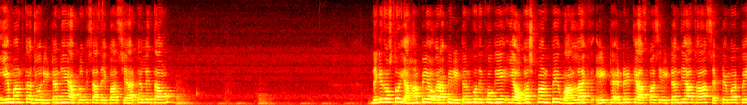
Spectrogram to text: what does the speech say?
ये मंथ का जो रिटर्न है, आप लोग के साथ एक बार शेयर कर लेता हूँ। देखिए दोस्तों, यहाँ पे अगर आप ये रिटर्न को देखोगे, ये अगस्त मंथ पे वन लाख एट हंड्रेड के आसपास ये रिटर्न दिया था सितंबर पे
